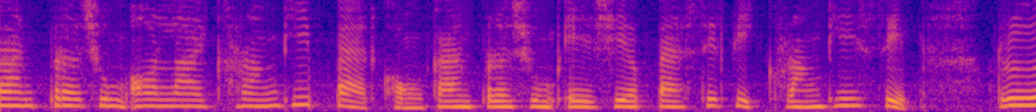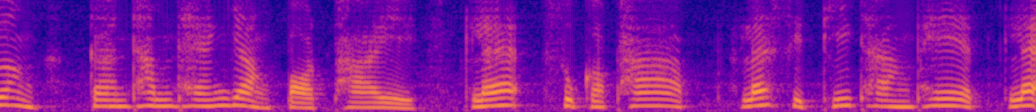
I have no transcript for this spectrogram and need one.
การประชุมออนไลน์ครั้งที่ 8 ของการประชุมเอเชียแปซิฟิกครั้งที่ 10 เรื่องการทำแท้งอย่างปลอดภัย และสุขภาพ และสิทธิทางเพศ และ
